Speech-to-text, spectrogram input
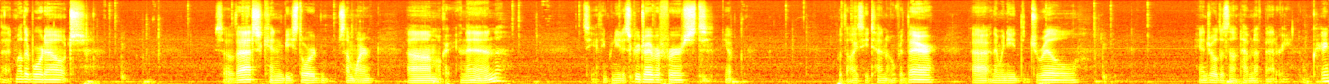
that motherboard out. So that can be stored somewhere. Um, okay, and then, let's see, I think we need a screwdriver first. Yep. Put the IC10 over there. Uh, and then we need the drill. Hand drill does not have enough battery. Okay.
